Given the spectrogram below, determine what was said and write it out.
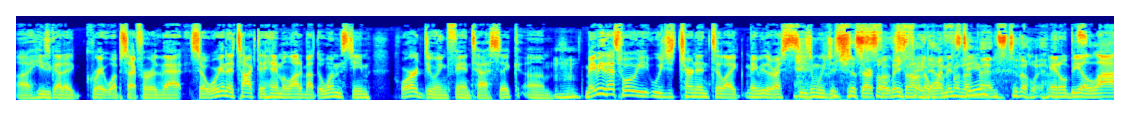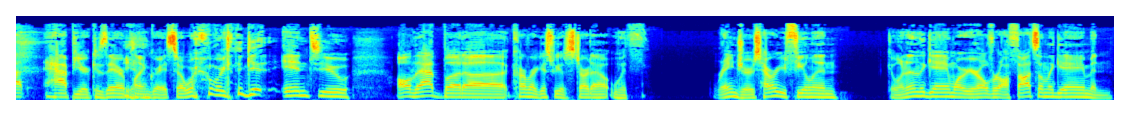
Uh, he's got a great website for that. So we're going to talk to him a lot about the women's team who are doing fantastic. Um, Maybe that's what we, we just turn into like maybe the rest of the season we just, Just start focusing on the women's the team. to the women's. And it'll be a lot happier because they are playing great. So we're, we're going to get into all that. But uh, Carver, I guess we got to start out with Rangers. How are you feeling going into the game? What are your overall thoughts on the game? And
